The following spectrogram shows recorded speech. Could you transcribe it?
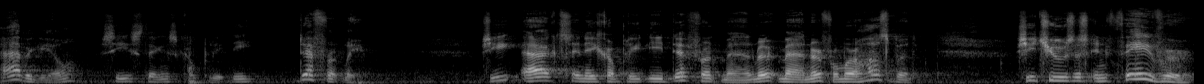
Abigail sees things completely differently. She acts in a completely different manner, manner from her husband. She chooses in favor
